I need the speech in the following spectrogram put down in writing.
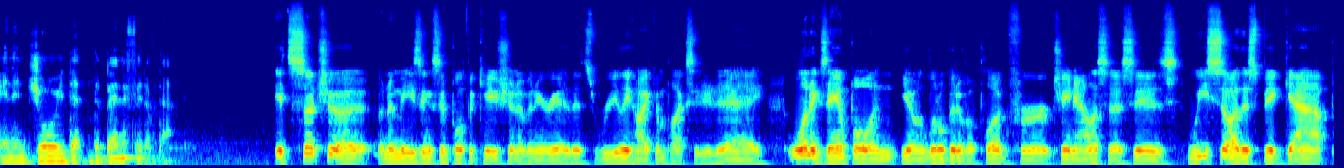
and enjoy that the benefit of that it's such a an amazing simplification of an area that's really high complexity today. One example, and you know, a little bit of a plug for Chainalysis is we saw this big gap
